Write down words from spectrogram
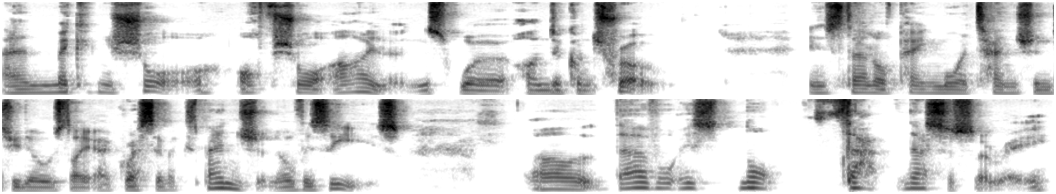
and making sure offshore islands were under control, instead of paying more attention to those like aggressive expansion overseas. Uh, therefore, it's not that necessary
